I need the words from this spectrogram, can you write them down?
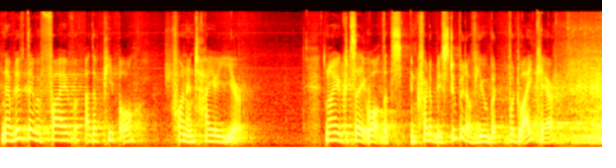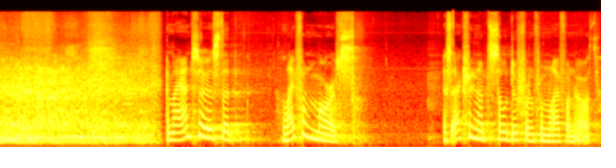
And I've lived there with five other people for an entire year. So now you could say, well, that's incredibly stupid of you, but what do I care? and my answer is that life on Mars is actually not so different from life on Earth.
